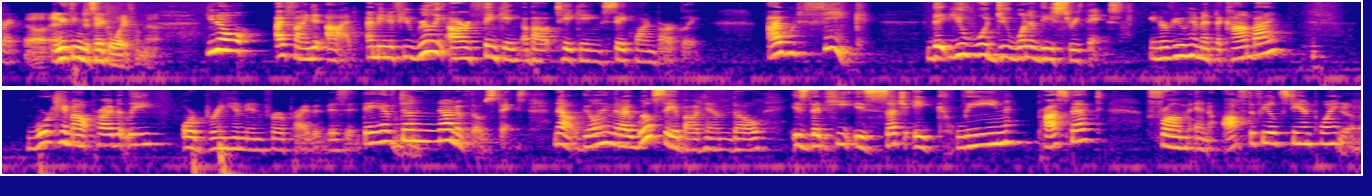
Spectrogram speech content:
Right. Uh, anything to take away from that? You know, I find it odd. I mean, if you really are thinking about taking Saquon Barkley, I would think that you would do one of these three things interview him at the combine, work him out privately, or bring him in for a private visit. They have done none of those things. Now, the only thing that I will say about him, though, is that he is such a clean prospect from an off the field standpoint, Yeah.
